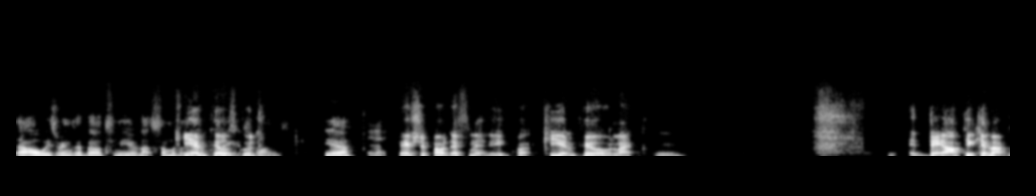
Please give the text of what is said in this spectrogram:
that always rings a bell to me of like some of the Key and Peele's good. ones. Yeah. Dave Chappelle definitely, but Key and Peele like Yeah. they are picking up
